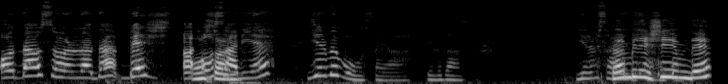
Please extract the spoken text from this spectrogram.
Ondan sonra da 5 On 10 saniye. saniye. 20 mi olsa ya? 20 daha zor. 20 saniye. Ben bir sonra eşeğim de.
